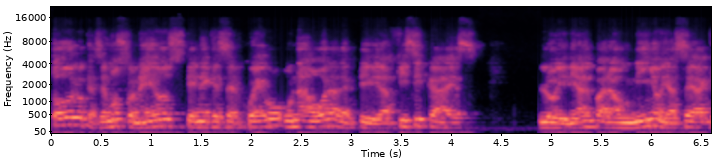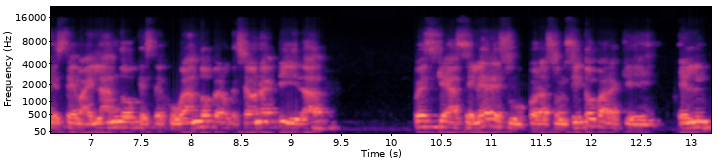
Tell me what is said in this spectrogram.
todo lo que hacemos con ellos tiene que ser juego. Una hora de actividad física es lo ideal para un niño, ya sea que esté bailando, que esté jugando, pero que sea una actividad pues que acelere su corazoncito para que él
